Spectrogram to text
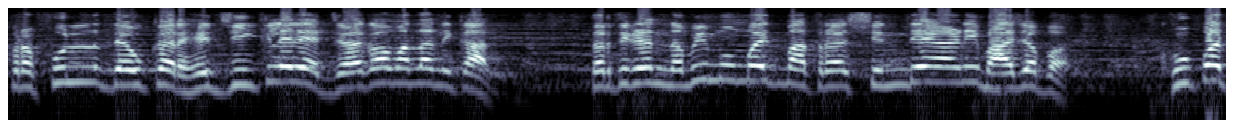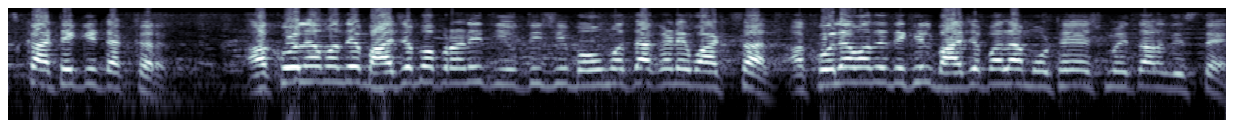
प्रफुल्ल देवकर हे जिंकलेले आहेत. जळगावमधला निकाल. तर तिकडे नवी मुंबईत मात्र शिंदे आणि भाजप खूपच काटेकी टक्कर. अकोल्यामध्ये भाजप प्रणित युतीची बहुमताकडे वाटचाल. अकोल्यामध्ये देखील भाजपला मोठं यश मिळताना दिसतंय.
